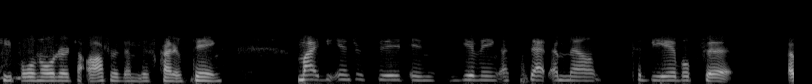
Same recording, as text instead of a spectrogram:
people in order to offer them this kind of thing, might be interested in giving a set amount to be able to uh,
